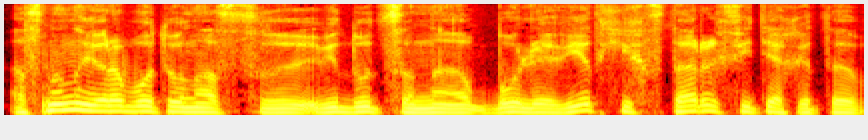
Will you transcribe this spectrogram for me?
Основные работы у нас э, ведутся на более ветхих, старых сетях. Это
